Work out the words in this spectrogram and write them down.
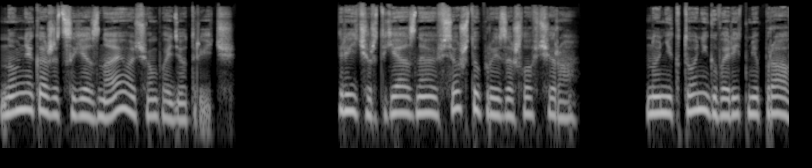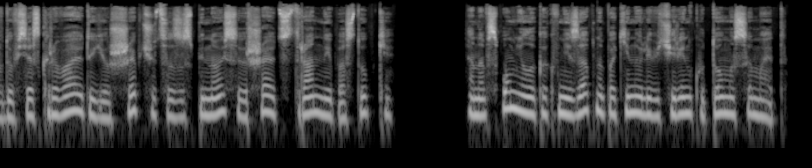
Но мне кажется, я знаю, о чем пойдет речь. Ричард, я знаю все, что произошло вчера. Но никто не говорит мне правду, все скрывают ее, шепчутся за спиной, совершают странные поступки. Она вспомнила, как внезапно покинули вечеринку Томас и Мэтт.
